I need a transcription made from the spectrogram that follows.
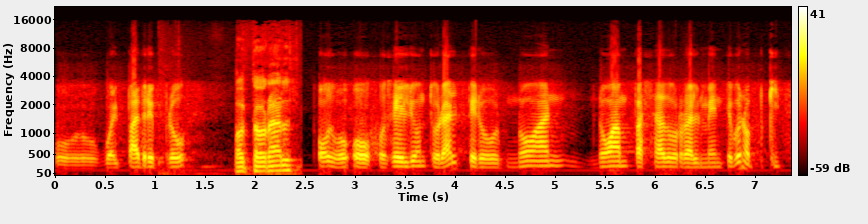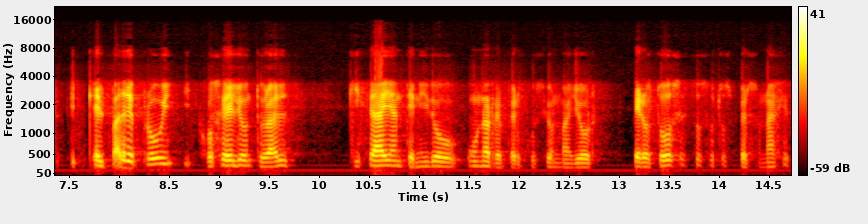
o, el Padre Pro. O Toral. O, o José León Toral, pero no han no han pasado realmente, bueno, el padre Pro y José León Toral quizá hayan tenido una repercusión mayor, pero todos estos otros personajes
